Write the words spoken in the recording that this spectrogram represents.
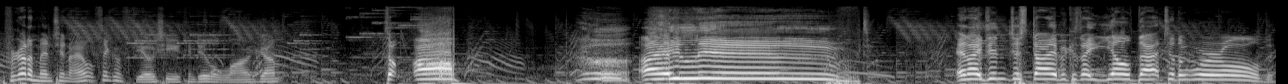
I forgot to mention. I don't think with Yoshi you can do the long jump. So oh, I lived, and I didn't just die because I yelled that to the world.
